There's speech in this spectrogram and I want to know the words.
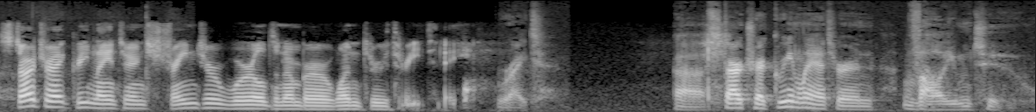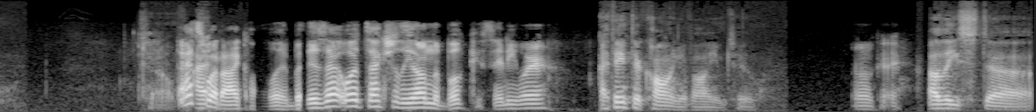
Star Trek, Green Lantern, Stranger Worlds number one through three today. Right. Uh, Star Trek Green Lantern Volume 2. So That's I, what I call it. But is that what's actually on the book? Is anywhere? I think they're calling it Volume 2. Okay. At least, uh,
